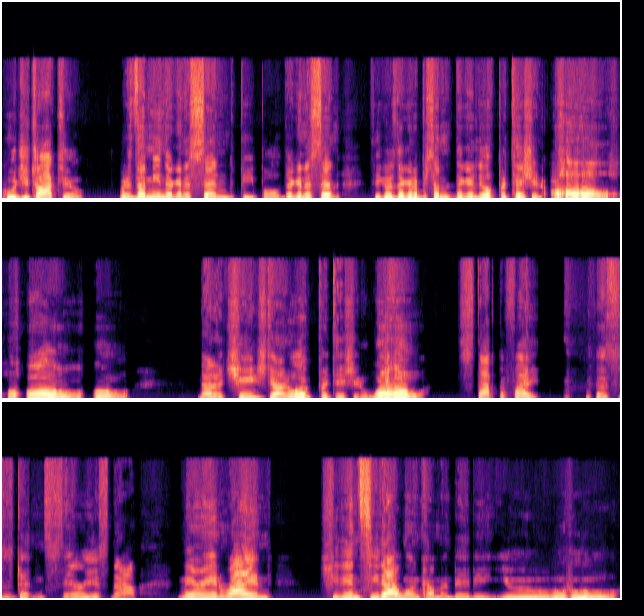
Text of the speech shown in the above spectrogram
Who'd you talk to? What does that mean? They're gonna send people. They're gonna send. He goes. They're gonna send. They're gonna do a petition. Oh, ho, ho, not a change.org petition. Whoa! Stop the fight this is getting serious now. Marian Ryan, she didn't see that one coming, baby. You, ooh,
